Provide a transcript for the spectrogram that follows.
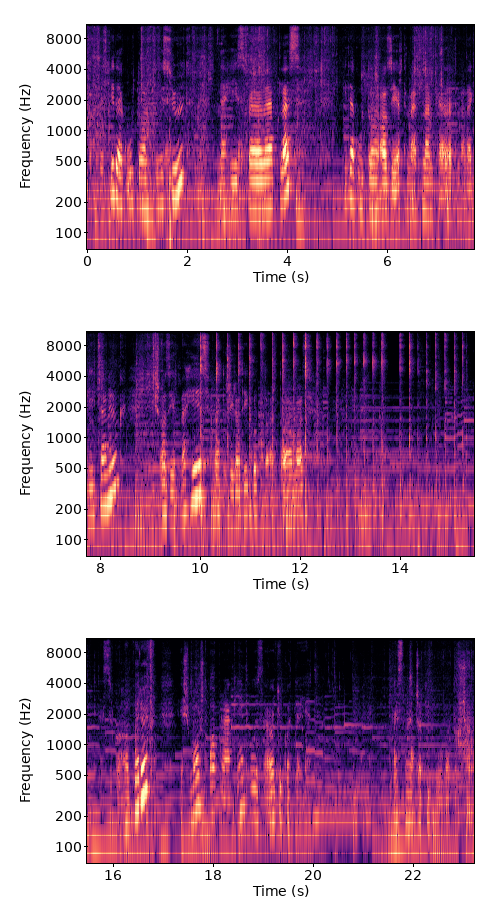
Ez egy hideg úton készült, nehéz felvert lesz. Hideg úton azért, mert nem kellett melegítenünk, és azért nehéz, mert zsiradékot tartalmaz. Tesszük a habverőt, és most apránként hozzáadjuk a tejet. Ezt már csak így óvatosan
